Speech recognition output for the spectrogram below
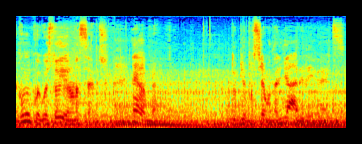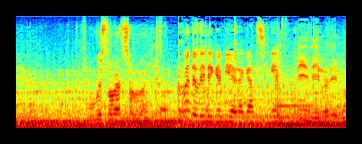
Ah, comunque questo video non ha senso. E vabbè. Dobbiamo, possiamo tagliare dei pezzi. Tipo questo pezzo lo tagliamo. Voi dovete capire, ragazzi, che Di- dillo, dillo.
